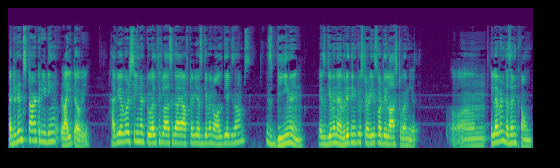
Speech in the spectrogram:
I didn't start reading right away. Have you ever seen a 12th class guy after he has given all the exams? He's beaming. He has given everything to studies for the last one year. Um, 11 doesn't count.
